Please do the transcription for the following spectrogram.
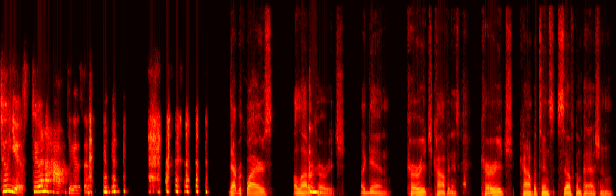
two years, two and a half years. that requires a lot of mm-hmm. courage. Again, courage, confidence, courage, competence, self compassion.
